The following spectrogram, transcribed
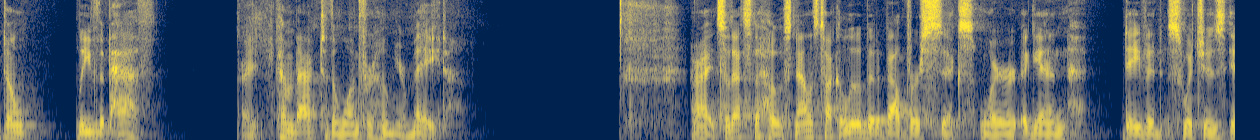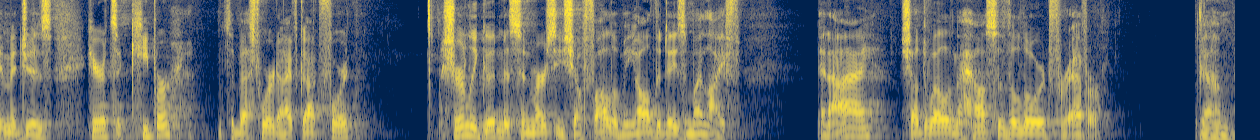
Don't leave the path, right? Come back to the one for whom you're made. All right, so that's the host. Now let's talk a little bit about verse 6, where again, David switches images. Here it's a keeper. It's the best word I've got for it. Surely goodness and mercy shall follow me all the days of my life, and I shall dwell in the house of the Lord forever. Um,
